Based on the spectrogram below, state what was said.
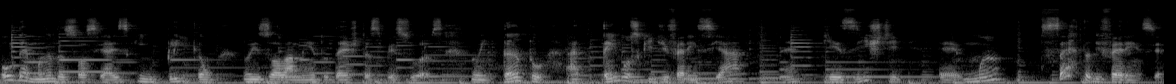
ou demandas sociais que implicam no isolamento destas pessoas. No entanto, temos que diferenciar né, que existe é, uma certa diferença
